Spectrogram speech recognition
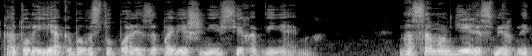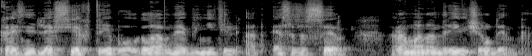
которые якобы выступали за повешение всех обвиняемых. На самом деле смертной казни для всех требовал главный обвинитель от СССР Роман Андреевич Руденко.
